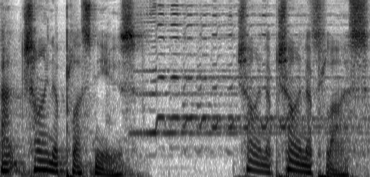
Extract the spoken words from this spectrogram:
at China Plus News. China China Plus.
